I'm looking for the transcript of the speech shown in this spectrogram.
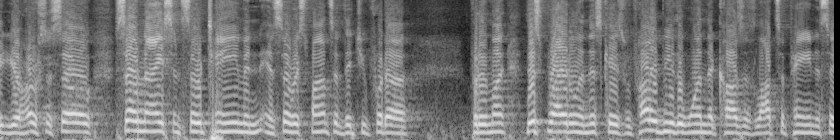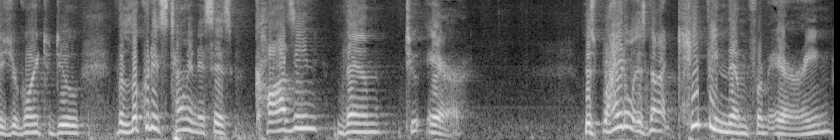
Your horse is so so nice and so tame and, and so responsive that you put a put it on. This bridle in this case would probably be the one that causes lots of pain. It says you're going to do, but look what it's telling. It says causing them to err. This bridle is not keeping them from erring.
